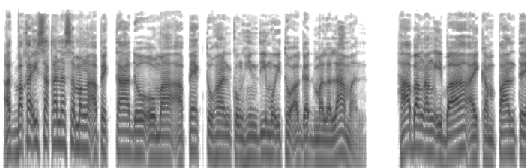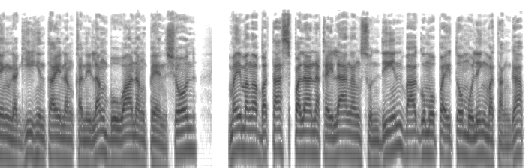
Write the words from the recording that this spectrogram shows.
At baka isa ka na sa mga apektado o maapektuhan kung hindi mo ito agad malalaman. Habang ang iba ay kampanteng naghihintay ng kanilang buwanang pensyon, may mga batas pala na kailangang sundin bago mo pa ito muling matanggap.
